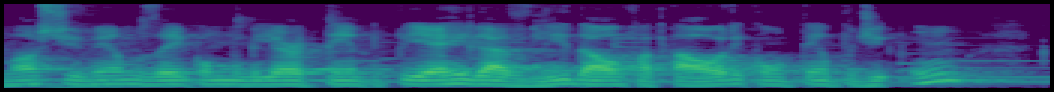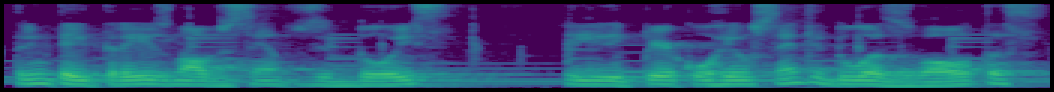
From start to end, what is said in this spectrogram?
nós tivemos aí como melhor tempo Pierre Gasly da AlphaTauri com tempo de 1:33.902. Ele percorreu 102 voltas.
